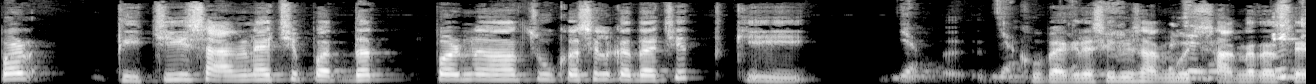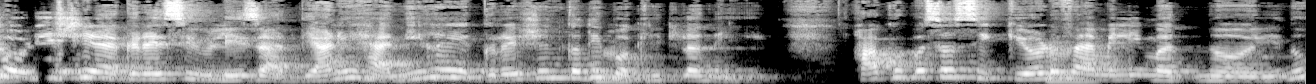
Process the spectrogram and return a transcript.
पण तिची सांगण्याची पद्धत पण चूक असेल कदाचित की खूप अग्रेसिव्हली सांगू म्हणजे सांगत असेल. थोडीशी अग्रेसिव्हली जाते. आणि ह्यानी हा अग्रेशन कधी बघितलं नाहीये. हा खूप असा सिक्युअर्ड फॅमिलीमधनं यु नो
